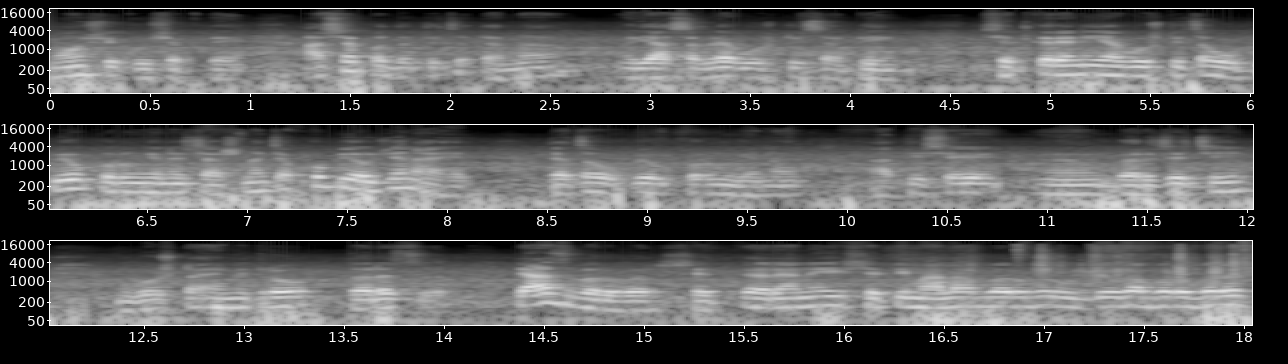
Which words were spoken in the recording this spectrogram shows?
मांस विकू शकते. अशा पद्धतीचं त्यांना या सगळ्या गोष्टीसाठी शेतकऱ्यांनी या गोष्टीचा उपयोग करून घेणं शासनाच्या खूप योजना आहेत. त्याचा उपयोग करून घेणं अतिशय गरजेची गोष्ट आहे मित्रो. तरच त्याचबरोबर शेतकऱ्याने शेतीमालाबरोबर उद्योगाबरोबरच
